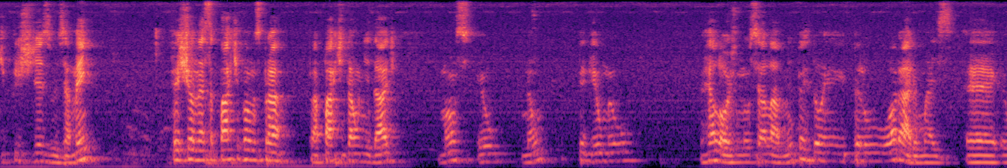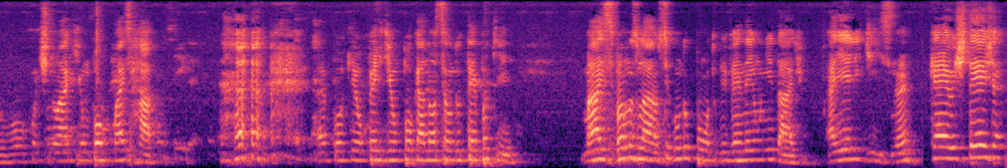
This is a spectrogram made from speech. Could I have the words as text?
de Cristo Jesus. Amém? Fechando essa parte, vamos para a parte da unidade. Irmãos, eu não peguei o meu relógio, meu celular. Me perdoem pelo horário, mas é, eu vou continuar aqui um pouco mais rápido. é porque eu perdi um pouco a noção do tempo aqui. Mas vamos lá, o segundo ponto, vivendo em unidade. Aí ele diz, né? Quer eu esteja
